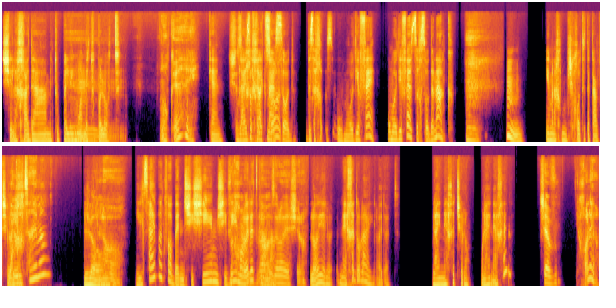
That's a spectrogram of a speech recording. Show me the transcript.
של אחד המטופלים או המטופלות. אוקיי. כן, אולי זה חלק סוד. מהסוד. וזה, ח- הוא מאוד יפה, הוא מאוד יפה, אז צריך סוד ענק. Mm. Hmm, אם אנחנו ממשיכות את הקו שלך. הילצהיימר? לא. לא. הילצהיימר כבר בן 60, 70, נכון, לא יודעת לא, כמה. זה לא יהיה שלו. לא יהיה לו, נכד אולי, לא יודעת. אולי נכד שלו. אולי נכד? עכשיו, יכול להיות,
